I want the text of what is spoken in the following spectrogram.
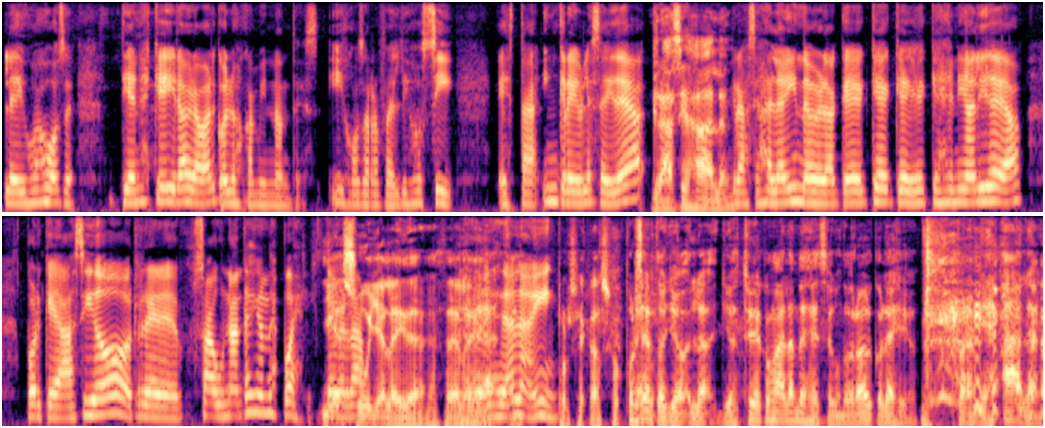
le dijo a José, tienes que ir a grabar con los caminantes. Y José Rafael dijo, sí, está increíble esa idea. Gracias, Alan. Gracias Alain, de verdad que, que, que, que genial idea. Porque ha sido re- o sea, un antes y un después. De Y es suya la idea. Es de, la Es de Alain. Por si acaso. Por cierto, yo, la- yo estudié con Alan desde el segundo grado del colegio. Para mí es Alan.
